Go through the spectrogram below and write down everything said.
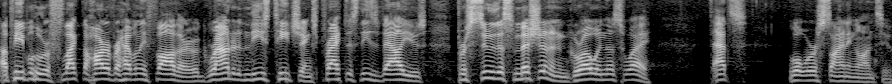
A people who reflect the heart of our Heavenly Father, who are grounded in these teachings, practice these values, pursue this mission, and grow in this way. That's what we're signing on to.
